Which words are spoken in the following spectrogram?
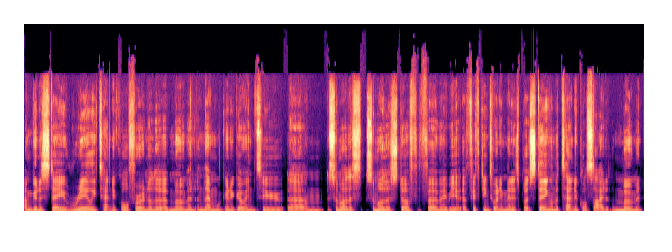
I'm going to stay really technical for another moment and then we're going to go into um, some other some other stuff for maybe a 15 20 minutes. But staying on the technical side at the moment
